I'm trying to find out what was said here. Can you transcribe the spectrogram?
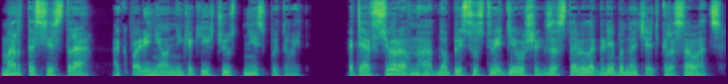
Марта — сестра, а к Полине он никаких чувств не испытывает. Хотя все равно одно присутствие девушек заставило Глеба начать красоваться.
